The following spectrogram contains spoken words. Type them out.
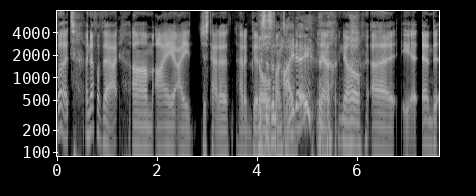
But enough of that. Um, I I just had a had a good this old isn't fun time. Day. yeah, no. Uh, and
